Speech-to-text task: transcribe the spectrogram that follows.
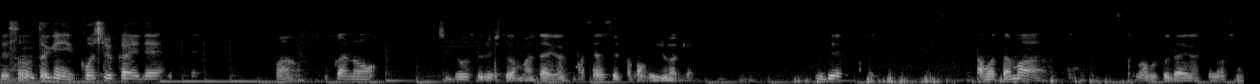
でその時に講習会でまあ他の指導する人は、まあ、大学の先生とかもいるわけ。でたまたま熊本大学の先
